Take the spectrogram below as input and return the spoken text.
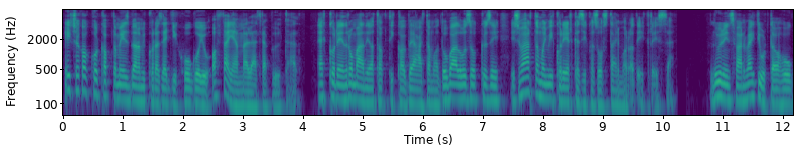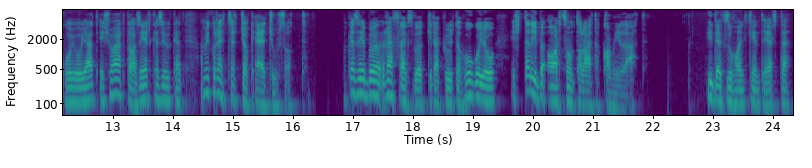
és csak akkor kaptam észben, amikor az egyik hógolyó a fejem mellett repült el. Ekkor én Románia taktikkal beálltam a dobálózók közé, és vártam, hogy mikor érkezik az osztály maradék része. Lőrinc már meggyúrta a hógolyóját, és várta az érkezőket, amikor egyszer csak elcsúszott. A kezéből reflexből kirepült a hógolyó, és telébe arcon találta Kamillát. Hideg zuhanyként érte.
